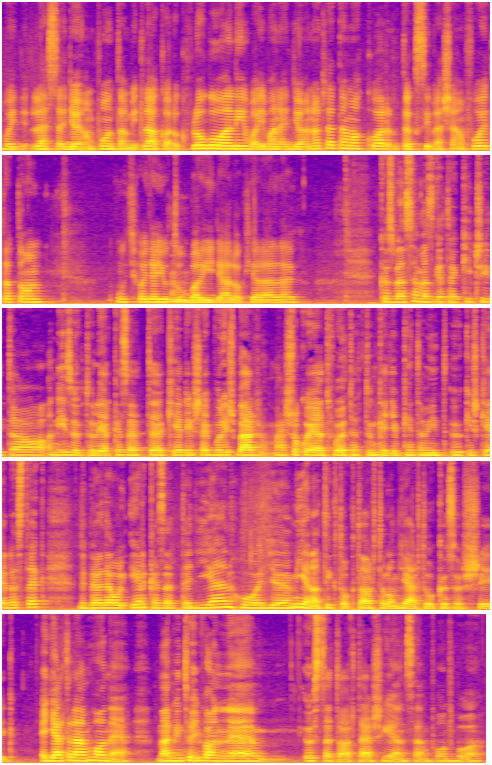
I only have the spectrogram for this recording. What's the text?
hogy lesz egy olyan pont, amit le akarok vlogolni, vagy van egy olyan ötletem, akkor tök szívesen folytatom. Úgyhogy a YouTube-bal uh-huh. így állok jelenleg. Közben szemezgetek kicsit a, a nézőktől érkezett kérdésekből is, bár már sok olyat föltettünk egyébként, amit ők is kérdeztek, de például érkezett egy ilyen, hogy milyen a TikTok tartalomgyártó közösség. Egyáltalán van-e? Mármint, hogy van-e összetartás ilyen szempontból?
